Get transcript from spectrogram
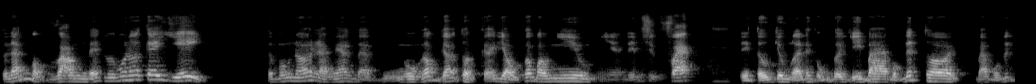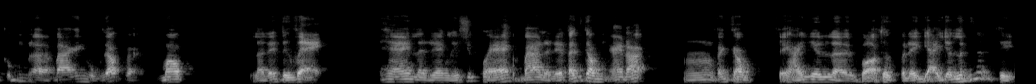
tôi đánh một vòng để tôi muốn nói cái gì? Tôi muốn nói rằng là nguồn gốc võ thuật cái dầu có bao nhiêu, điểm xuất phát, thì tụ chung lại nó cũng chỉ ba mục đích thôi. Ba mục đích cũng là ba cái nguồn gốc là một là để tự vệ, hai là rèn luyện sức khỏe, ba là để tấn công ai đó. Ừ, tấn công. Chẳng hạn như là võ thuật và để dạy cho lính đó, thì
